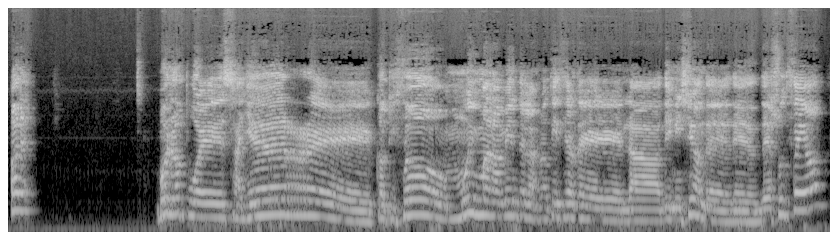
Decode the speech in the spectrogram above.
Vale. Bueno, pues ayer eh, cotizó muy malamente las noticias de la dimisión de, de, de su CEO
